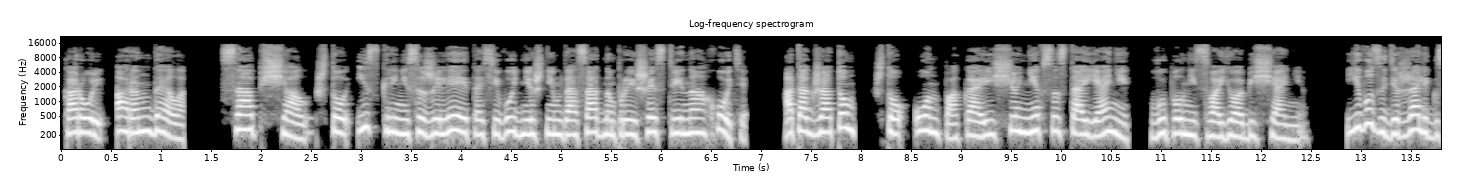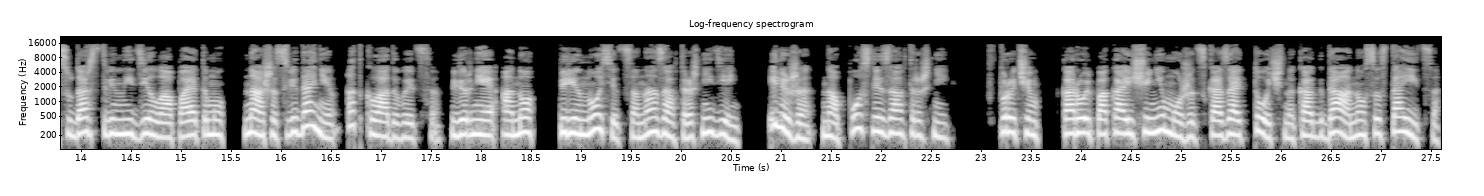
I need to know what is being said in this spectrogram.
король Аранделла, сообщал, что искренне сожалеет о сегодняшнем досадном происшествии на охоте, а также о том, что он пока еще не в состоянии выполнить свое обещание. Его задержали государственные дела, поэтому наше свидание откладывается, вернее, оно переносится на завтрашний день или же на послезавтрашний. Впрочем, король пока еще не может сказать точно, когда оно состоится,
